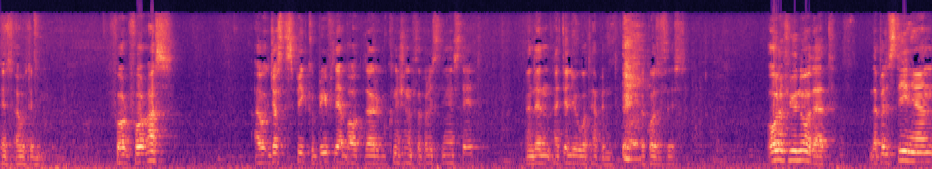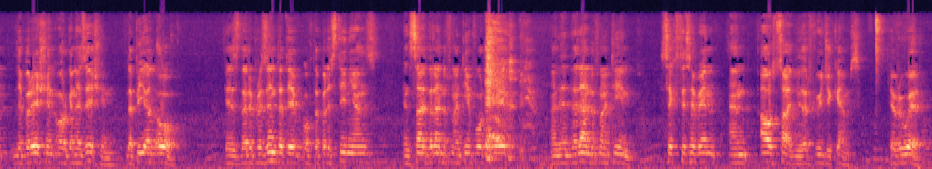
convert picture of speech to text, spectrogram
yes, I will tell you. For for us, I will just speak briefly about the recognition of the Palestinian state, and then I tell you what happened because of this. All of you know that the Palestinian Liberation Organization, the PLO, is the representative of the Palestinians inside the land of 1948 and in the land of 1967 and outside in the refugee camps everywhere.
